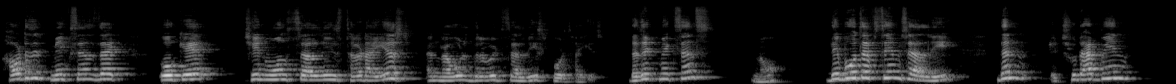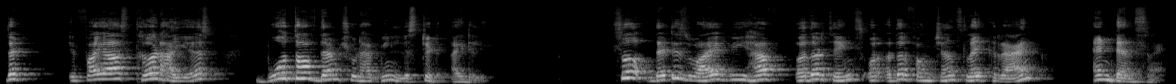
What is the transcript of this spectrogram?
how does it make sense that okay, Shane Warne's salary is third highest and Rahul Dravid's salary is fourth highest? Does it make sense? No. They both have same salary. Then it should have been that if I ask third highest, both of them should have been listed ideally. So that is why we have other things or other functions like rank and dense rank.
